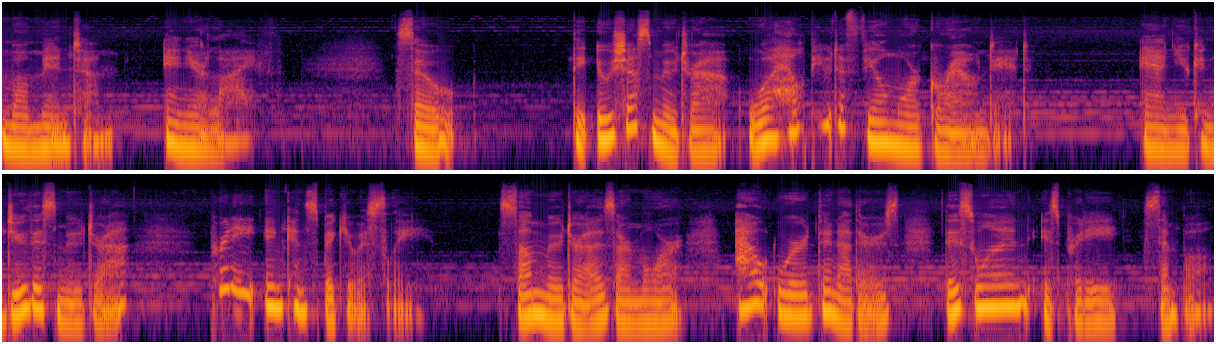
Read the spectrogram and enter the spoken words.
momentum in your life. So, the Ushas Mudra will help you to feel more grounded. And you can do this mudra pretty inconspicuously. Some mudras are more outward than others. This one is pretty simple.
